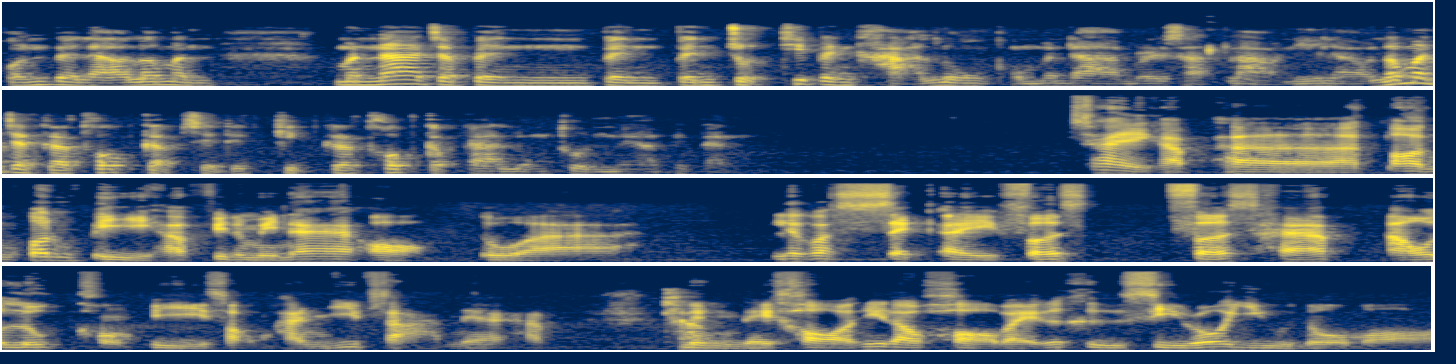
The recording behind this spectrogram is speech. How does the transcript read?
พ้นไปแล้วแล้วมันมันน่าจะเป็นเป็นเป็นจุดที่เป็นขาลงของบรรดาบริษัทเหล่านี้แล้ว แล้วมันจะกระทบกับเศรษฐกิจกระทบกับการลงทุนไหมครับพี่แบงค์ ใช่ครับเอ่อตอนต้นปีครับ Finnomena ออกตัว เรียกว่าเซกไอ first first half outlook ของปี 2023 เนี่ยครับครับหนึ่งในคอที่เราคอไปก็คือ zero yield no more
